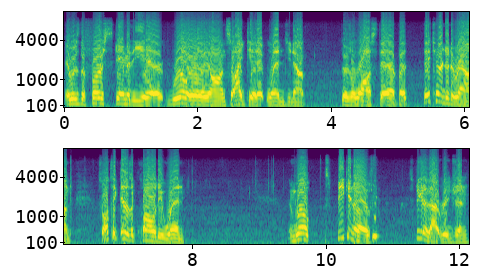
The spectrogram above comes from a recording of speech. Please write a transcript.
it was the first game of the year real early on, so I get it when, you know, there's a loss there, but they turned it around. So I'll take that as a quality win. And well, speaking of speaking of that region,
